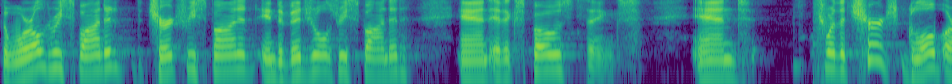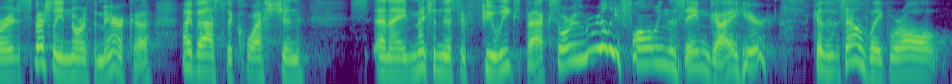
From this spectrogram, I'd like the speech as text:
the world responded, the church responded, individuals responded, and it exposed things. And for the church globe, or especially in North America, I've asked the question, and I mentioned this a few weeks back. So are we really following the same guy here? Because it sounds like we're all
